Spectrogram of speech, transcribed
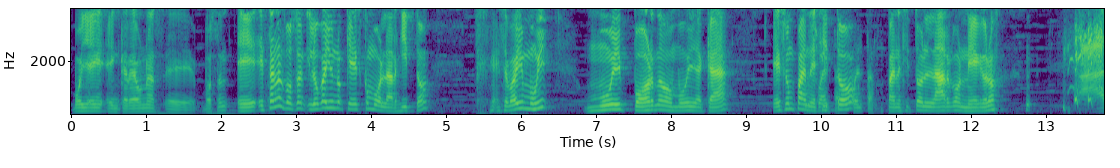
voy a encargar unas eh, Boston. Eh, están las Boston y luego hay uno que es como larguito. Se va a ir muy, muy porno, muy acá. Es un panecito, Suelta, suelta. panecito largo, negro, Ah,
